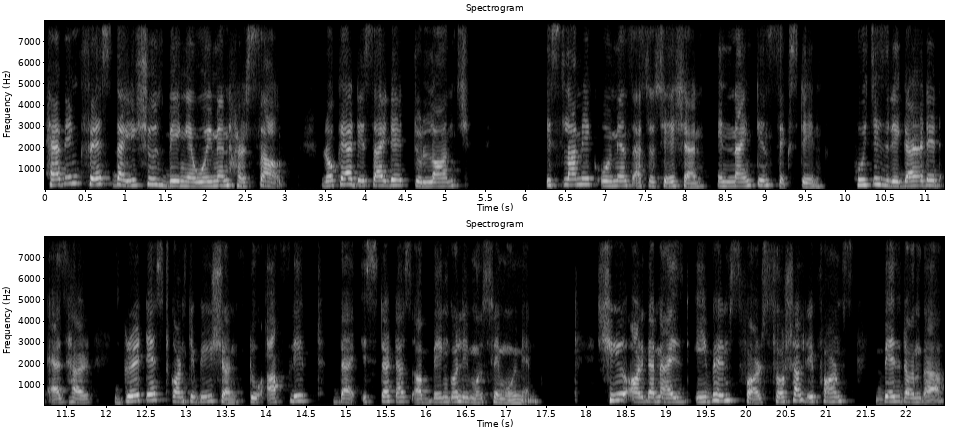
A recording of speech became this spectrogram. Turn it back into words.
Having faced the issues being a woman herself, Rokeya decided to launch Islamic Women's Association in 1916, which is regarded as her greatest contribution to uplift the status of Bengali Muslim women. She organized events for social reforms based on the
